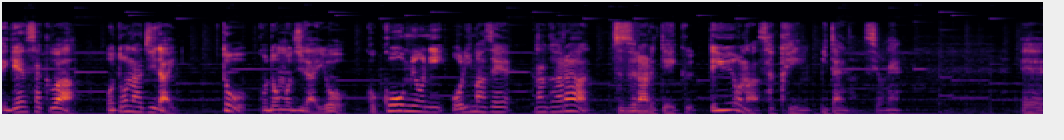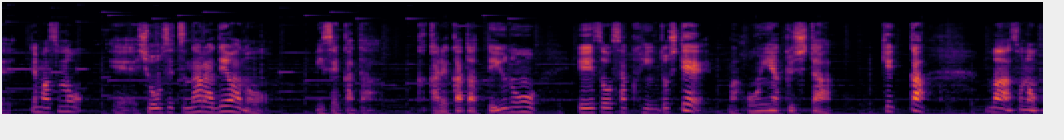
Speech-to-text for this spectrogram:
原作は大人時代と子供時代をこう巧妙に織り交ぜながら綴られていくっていうような作品みたいなんですよね。えー、でまあその、えー、小説ならではの見せ方書かれ方っていうのを映像作品として、まあ、翻訳した結果、まあ、その、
